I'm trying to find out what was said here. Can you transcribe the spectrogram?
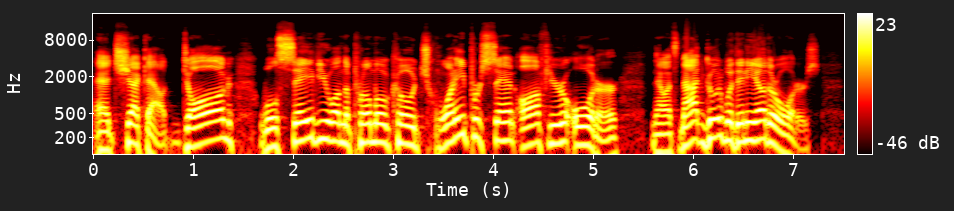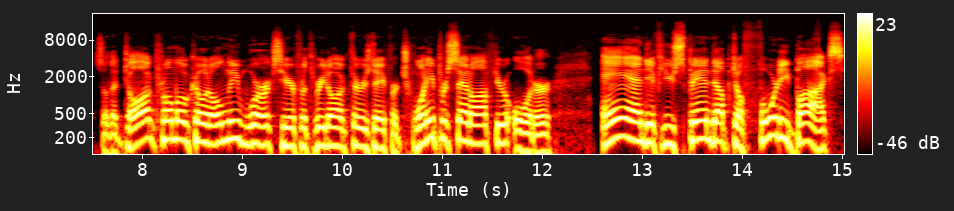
at checkout. DOG will save you on the promo code 20% off your order. Now, it's not good with any other orders. So the DOG promo code only works here for Three Dog Thursday for 20% off your order. And if you spend up to 40 bucks,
